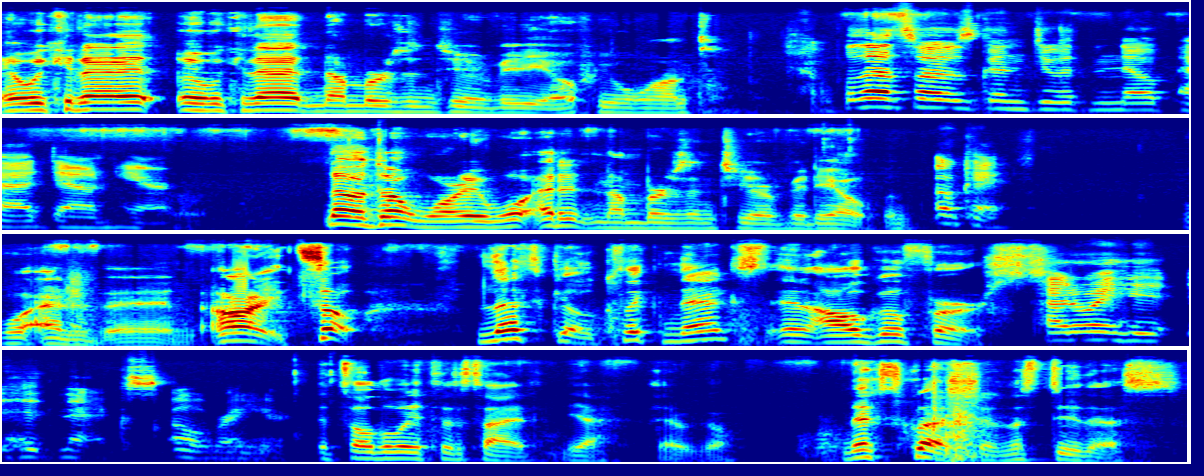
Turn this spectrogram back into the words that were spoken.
and we can add and we can add numbers into your video if you want. Well, that's what I was gonna do with the notepad down here. No, don't worry. We'll edit numbers into your video. Okay, We'll edit it in. All right, so let's go. Click next, and I'll go first. how do I hit hit next? Oh, right here. It's all the way to the side. Yeah, there we go. Next question. Let's do this.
